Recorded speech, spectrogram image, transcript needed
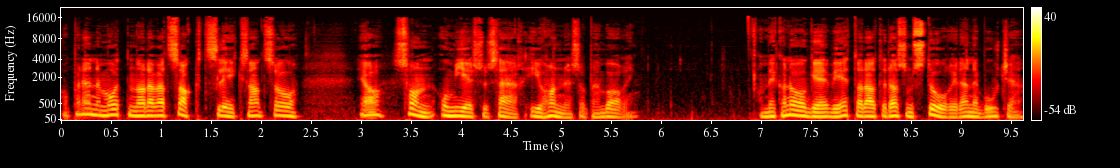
Og på denne måten har det vært sagt slik, sant, så ja, sånn om Jesus her i Johannes' åpenbaring. Og Vi kan òg vite at det som står i denne boka,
